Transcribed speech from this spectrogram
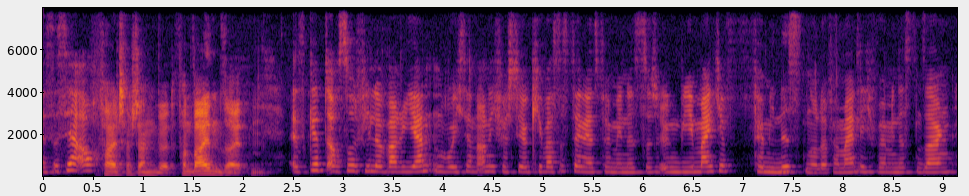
es ist ja auch falsch verstanden wird. Von beiden Seiten. Es gibt auch so viele Varianten, wo ich dann auch nicht verstehe, okay, was ist denn jetzt feministisch? Irgendwie manche Feministen oder vermeintliche Feministen sagen,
